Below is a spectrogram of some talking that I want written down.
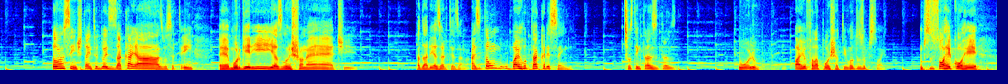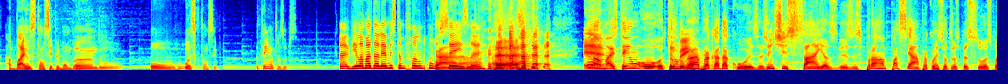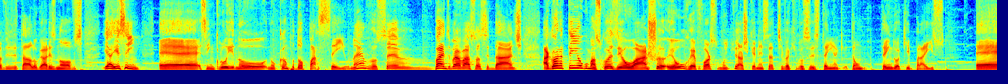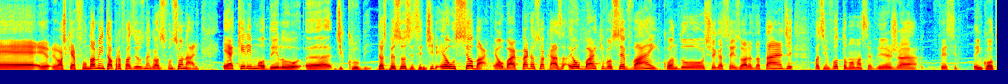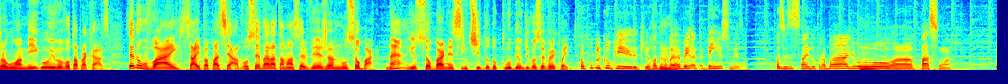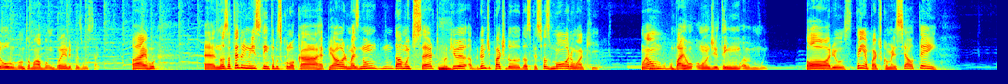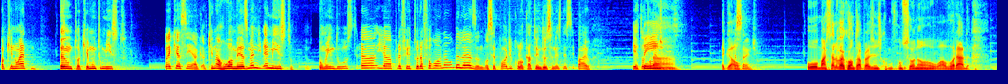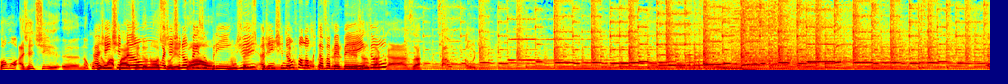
Então, assim, a gente tá entre dois izakayas, você tem é, morguerias, lanchonete, padarias artesanais. Então, o bairro tá crescendo. pessoas têm que trazer, trazer o olho no bairro e falar, poxa, tem outras opções. Não preciso só recorrer a bairros que estão sempre bombando ou ruas que estão sempre. Tem outras opções. É, Vila Madalena, estamos falando com vocês, Ah, né? É. É. Não, mas tem um, o- tem um lugar pra cada coisa. A gente sai, às vezes, pra passear, pra conhecer outras pessoas, pra visitar lugares novos. E aí, sim, é, se inclui no, no campo do passeio, né? Você vai desbravar a sua cidade. Agora, tem algumas coisas, eu acho, eu reforço muito, e acho que a iniciativa que vocês estão tendo aqui pra isso. É, eu, eu acho que é fundamental para fazer os negócios funcionarem. É aquele modelo ah, de clube, das pessoas se sentirem. É o seu bar, é o bar perto da sua casa, é o bar que você vai quando chega às 6 horas da tarde. Fala assim: vou tomar uma cerveja, ver se encontro algum amigo e vou voltar para casa. Você não vai sair para passear, você vai lá tomar uma cerveja no seu bar, né? E o seu bar nesse sentido, do clube onde você frequenta. O público que, que roda no bairro é bem, é bem isso mesmo. Às vezes saem do trabalho, Hum. ah, passam aqui, ou vão tomar um banho, depois vão sair do bairro. É, nós até no início tentamos colocar happy hour, mas não, não dá muito certo, Hum. porque a grande parte do- das pessoas moram aqui. Não é um, Hum. um bairro onde tem ah, muitos escritórios, tem a parte comercial? Tem. Só que não é tanto, aqui é muito misto. É que assim, aqui na rua mesmo é, é misto. Eu sou uma indústria e a prefeitura falou, não, beleza, você pode colocar a tua indústria nesse, nesse bairro. E é totalmente Ah, misto. legal. interessante. O Marcelo vai contar pra gente como funciona o Alvorada. Vamos, a gente eh, não A cumpriu gente uma parte não- do nosso a gente não ritual, fez o brinde, fez a gente brinde, não falou que das tava cervejas bebendo. Da casa. Saúde.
